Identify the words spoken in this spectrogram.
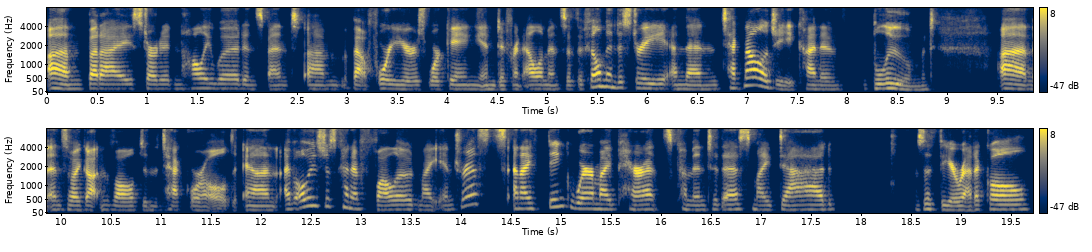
Um, but I started in Hollywood and spent um, about four years working in different elements of the film industry. And then technology kind of bloomed um, and so I got involved in the tech world. And I've always just kind of followed my interests. And I think where my parents come into this, my dad is a theoretical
